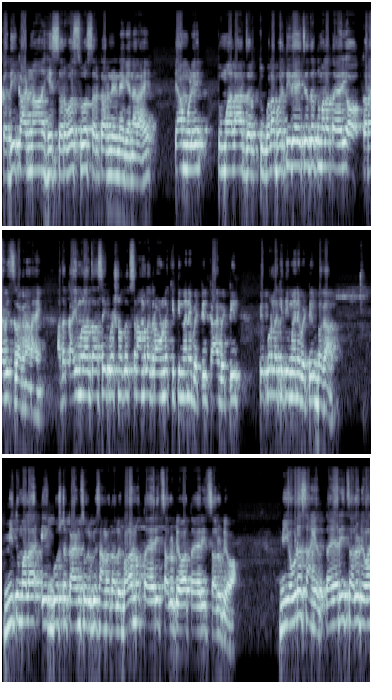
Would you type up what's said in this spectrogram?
कधी काढणं हे सर्वस्व सरकार निर्णय घेणार आहे. त्यामुळे तुम्हाला जर तुम्हाला भरती द्यायचं तर तुम्हाला तयारी करावीच लागणार आहे. आता काही मुलांचा असाही प्रश्न होतो सर आम्हाला ग्राउंडला किती महिने भेटतील काय भेटतील पेपरला किती महिने भेटतील? बघा मी तुम्हाला एक गोष्ट कायमस्वरूपी सांगत आलोय. बाळांनो तयारी चालू ठेवा तयारी चालू ठेवा. मी एवढंच सांगेल तयारी चालू ठेवा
